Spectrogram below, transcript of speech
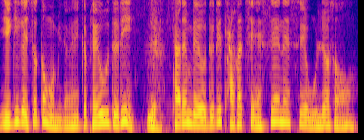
얘기가 있었던 겁니다. 그러니까 배우들이 네. 다른 배우들이 다 같이 SNS에 올려서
